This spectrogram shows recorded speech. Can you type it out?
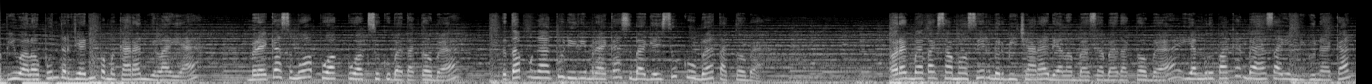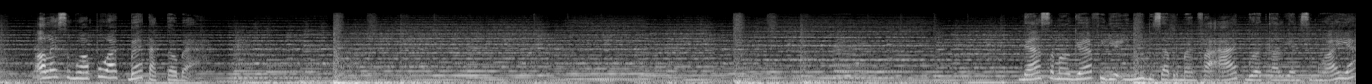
Tapi walaupun terjadi pemekaran wilayah, mereka semua puak-puak suku Batak Toba tetap mengaku diri mereka sebagai suku Batak Toba. Orang Batak Samosir berbicara dalam bahasa Batak Toba yang merupakan bahasa yang digunakan oleh semua puak Batak Toba. Nah, semoga video ini bisa bermanfaat buat kalian semua ya.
